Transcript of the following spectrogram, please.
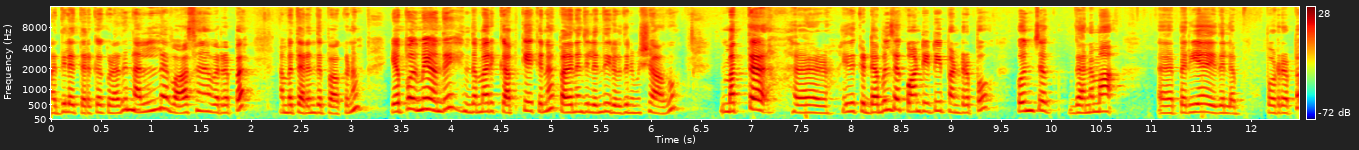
மத்தியில் திறக்கக்கூடாது. நல்ல வாசனை வர்றப்ப நம்ம திறந்து பார்க்கணும். எப்போதுமே வந்து இந்த மாதிரி கப் கேக்குனா பதினஞ்சுலேருந்து இருபது நிமிஷம் ஆகும். மற்ற இதுக்கு டபுள் த குவான்டிட்டி பண்ணுறப்போ கொஞ்சம் கனமாக பெரிய இதில் போடுறப்ப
